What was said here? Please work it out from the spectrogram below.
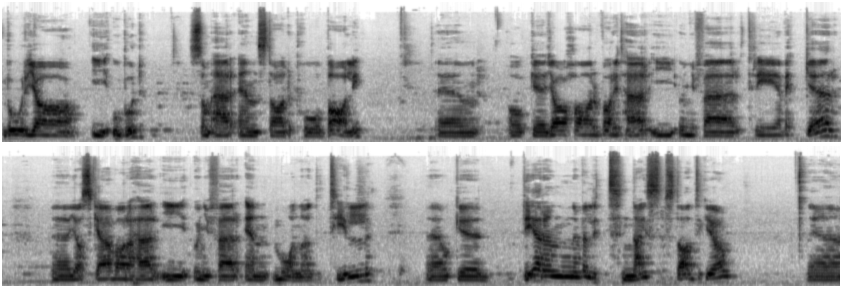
bor jag i Ubud som är en stad på Bali. Och jag har varit här i ungefär tre veckor. Jag ska vara här i ungefär en månad till. Eh, och eh, det är en väldigt nice stad tycker jag. Eh,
